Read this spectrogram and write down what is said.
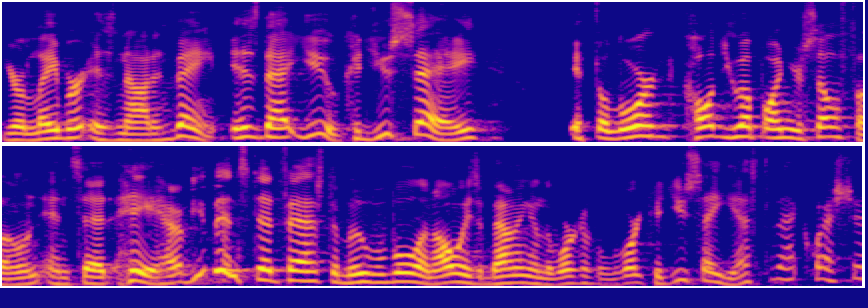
your labor is not in vain. Is that you? Could you say, if the Lord called you up on your cell phone and said, Hey, have you been steadfast, immovable, and always abounding in the work of the Lord? Could you say yes to that question?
